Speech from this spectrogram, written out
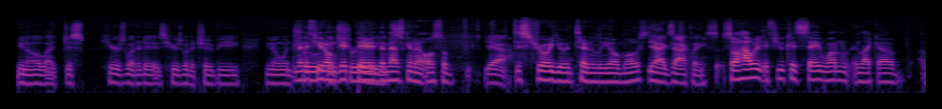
you know like just here's what it is here's what it should be you know when And then if you don't get there, then that's gonna also yeah destroy you internally almost. yeah exactly So, so how would if you could say one like a, a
